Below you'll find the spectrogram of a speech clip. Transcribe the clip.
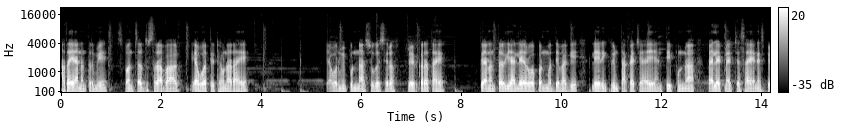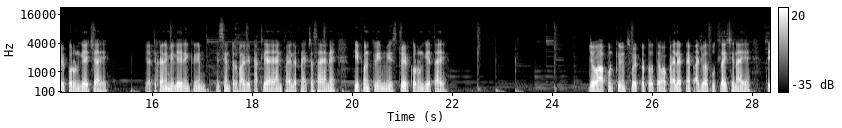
आता यानंतर मी स्पंजचा दुसरा भाग यावरती ठेवणार आहे. यावर मी पुन्हा शुगर सिरप स्प्रेड करत आहे. त्यानंतर या लेअरवर पण मध्यभागी लेअरिंग क्रीम टाकायची आहे आणि ती पुन्हा पॅलेट नाईटच्या साहाय्याने स्प्रेड करून घ्यायची आहे. या ठिकाणी मी लेअरिंग क्रीम ही सेंटर भागी टाकली आहे आणि पायलट नाईटच्या सहाय्याने ही पण क्रीम मी स्प्रेड करून घेत आहे. जेव्हा आपण क्रीम स्प्रेड करतो तेव्हा पायलट नाईफ अजिबात उचलायची नाही ते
